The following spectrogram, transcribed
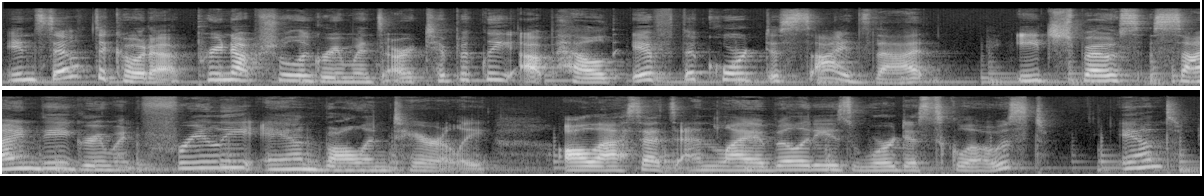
In South Dakota, prenuptial agreements are typically upheld if the court decides that each spouse signed the agreement freely and voluntarily, all assets and liabilities were disclosed, and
